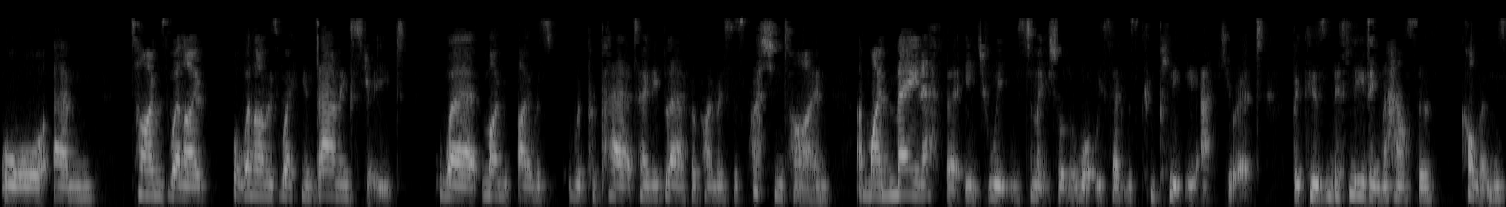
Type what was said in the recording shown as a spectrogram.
Or um, times when I or when I was working in Downing Street where my, I was would prepare Tony Blair for Prime Minister's Question Time and my main effort each week was to make sure that what we said was completely accurate because misleading the House of Commons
